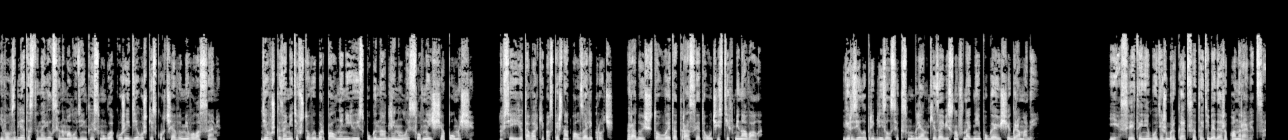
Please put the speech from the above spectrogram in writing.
Его взгляд остановился на молоденькой смуглокожей девушке с курчавыми волосами. Девушка, заметив, что выбор пал на нее, испуганно оглянулась, словно ища помощи. Но все ее товарки поспешно отползали прочь, радуясь, что в этот раз эта участь их миновала. Верзила приблизился к смуглянке, зависнув над ней пугающей громадой. «Если ты не будешь брыкаться, то тебе даже понравится».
